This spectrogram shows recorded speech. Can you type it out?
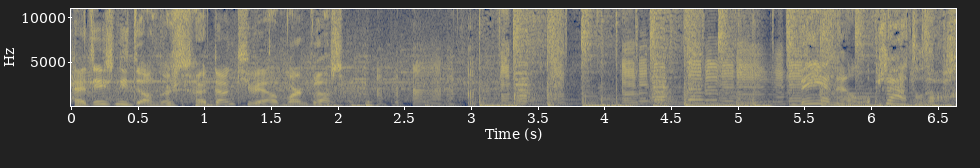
Het is niet anders. Dankjewel, Mark Brasser. WNL op zaterdag.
